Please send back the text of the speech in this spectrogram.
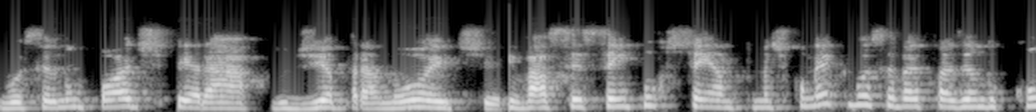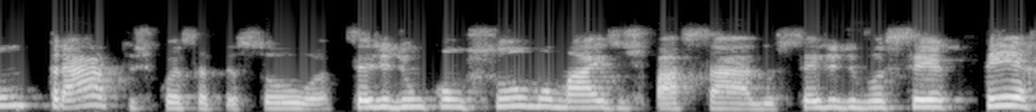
Você não pode esperar do dia para a noite que vá ser 100%, mas como é que você vai fazendo contratos com essa pessoa, seja de um consumo mais espaçado, seja de você ter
